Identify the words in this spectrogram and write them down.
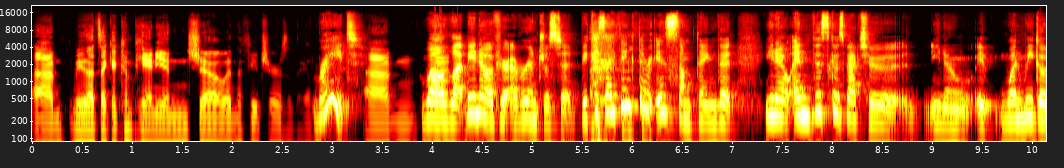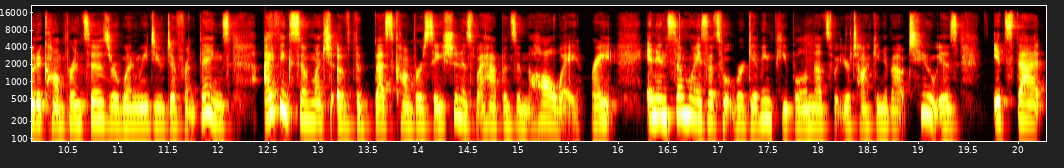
um, maybe that's like a companion show in the future or something. Right. Um, well, but- let me know if you're ever interested because I think there is something that you know, and this goes back to you know it, when we go to conferences or when we do different things. I think so much of the best conversation is what happens in the hallway, right? Right? And in some ways that's what we're giving people and that's what you're talking about too is it's that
